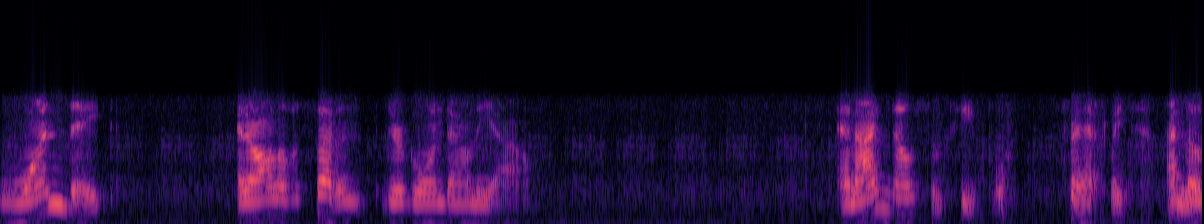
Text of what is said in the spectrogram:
one date, and all of a sudden they're going down the aisle. And I know some people, sadly, I know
